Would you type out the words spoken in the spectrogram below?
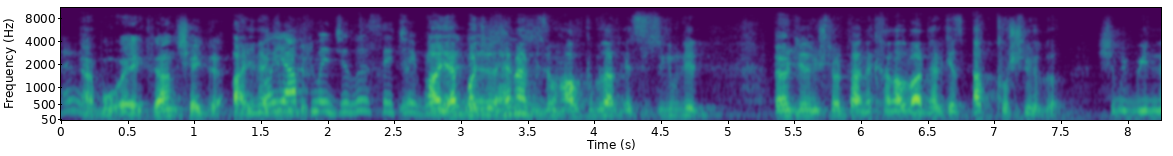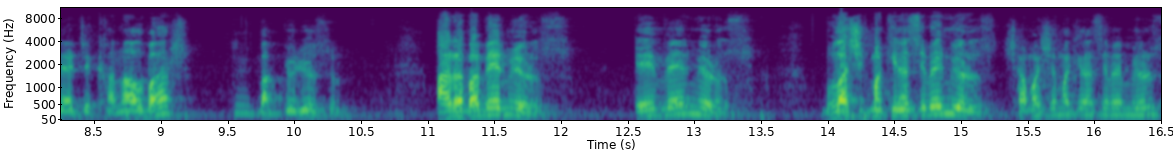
Evet. Yani bu ekran şeydir, ayna o gibidir. yapmacılığı seçebiliyor Ay yapmacı diyorsunuz. hemen bizim halkımız artık eskisi gibi değil. Önceden 3-4 tane kanal vardı. Herkes at koşuyordu. Şimdi binlerce kanal var. Bak görüyorsun. Araba vermiyoruz. Ev vermiyoruz. Bulaşık makinesi vermiyoruz. Çamaşır makinesi vermiyoruz.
